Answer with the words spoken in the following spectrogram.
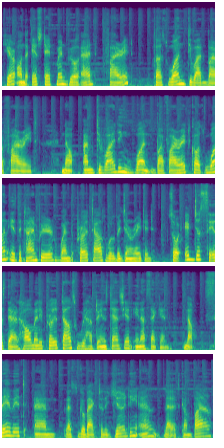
Here on the if statement we'll add fire rate plus 1 divided by fire rate. Now I'm dividing 1 by fire rate because 1 is the time period when the projectiles will be generated. So it just says that how many projectiles we have to instantiate in a second. Now save it and let's go back to the Unity and let it compile.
